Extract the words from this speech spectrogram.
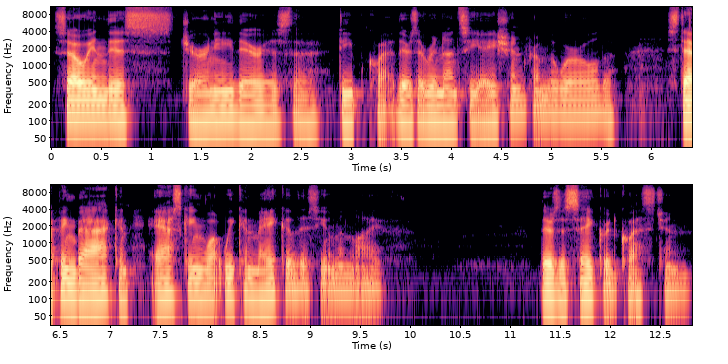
So, in this journey, there is a deep, there's a renunciation from the world, a stepping back and asking what we can make of this human life. There's a sacred question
